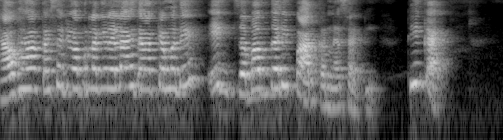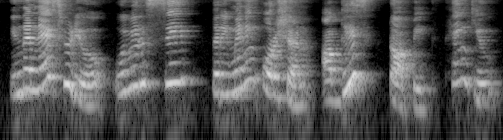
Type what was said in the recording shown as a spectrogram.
हॅव हा कशासाठी वापरला गेलेला आहे त्या वाक्यामध्ये? एक जबाबदारी पार करण्यासाठी. ठीक आहे? In the next video, we will see the remaining portion of this topic. Thank you.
